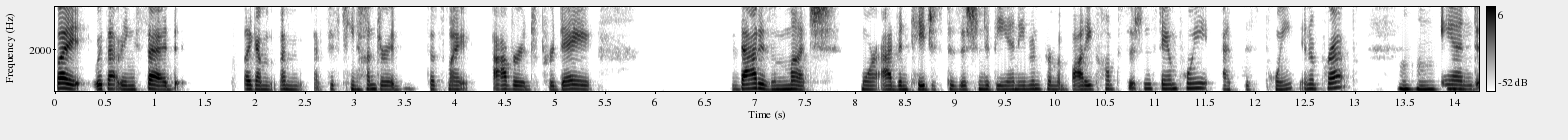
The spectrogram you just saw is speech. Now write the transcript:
but with that being said like i'm i'm at 1500 that's my average per day that is a much more advantageous position to be in, even from a body composition standpoint at this point in a prep. Mm-hmm. And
